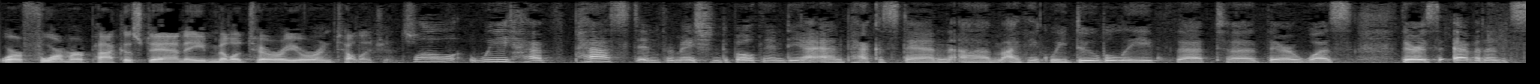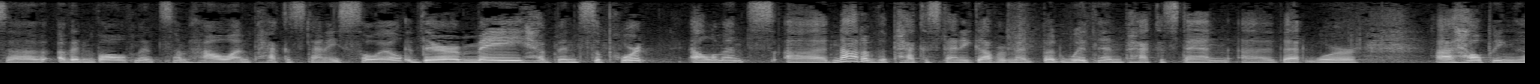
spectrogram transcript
or former Pakistani military or intelligence? Well, we have passed information to both India and Pakistan. Um, I think we do believe that uh, there was there is evidence uh, of involvement somehow on Pakistani soil. There may have been support elements, uh, not of the Pakistani government, but within Pakistan uh, that were uh, helping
